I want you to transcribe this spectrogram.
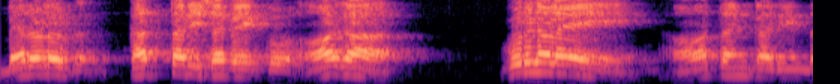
ಬೆರಳು ಕತ್ತರಿಸಬೇಕು? ಆಗ ಗುರುಗಳೇ, ಆತಂಕದಿಂದ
